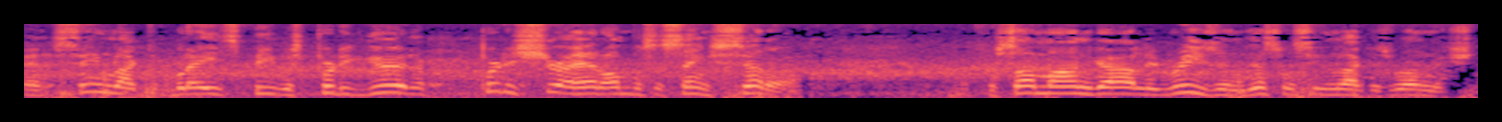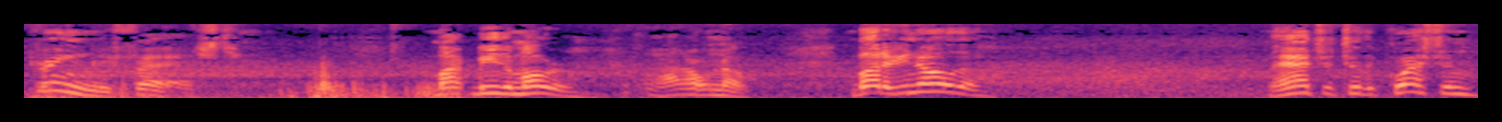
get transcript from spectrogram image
and it seemed like the blade speed was pretty good. I'm pretty sure I had almost the same setup. For some ungodly reason, this one seemed like it's running extremely fast. Might be the motor, I don't know. But if you know the, the answer to the question,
